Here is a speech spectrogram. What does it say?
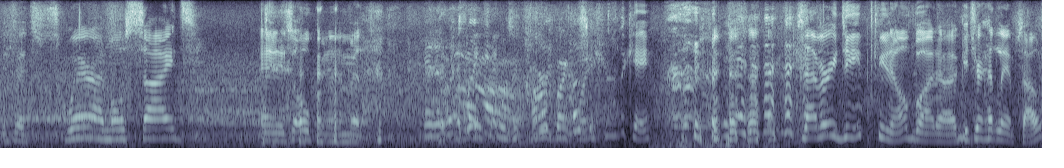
it's a square on most sides and it's open in the middle. And it looks like it Was it carved by glacier? The cave. it's not very deep, you know, but uh, get your headlamps out.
